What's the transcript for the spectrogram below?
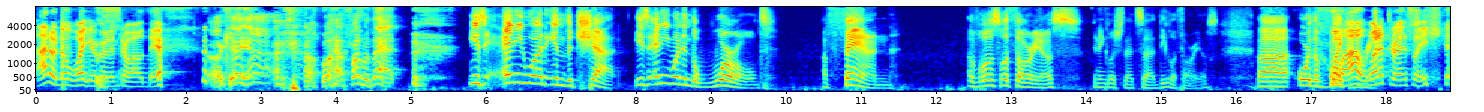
I don't know what you're going to throw out there. okay, yeah. we'll have fun with that. Is anyone in the chat, is anyone in the world a fan of Los Lotharios? In English, that's uh, the Lotharios. Uh, or the Viking wow, Raiders? what a translation.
